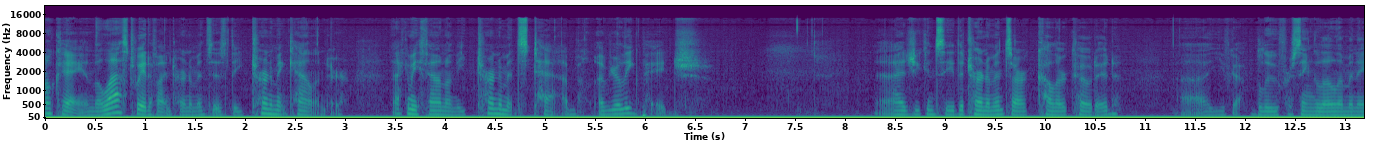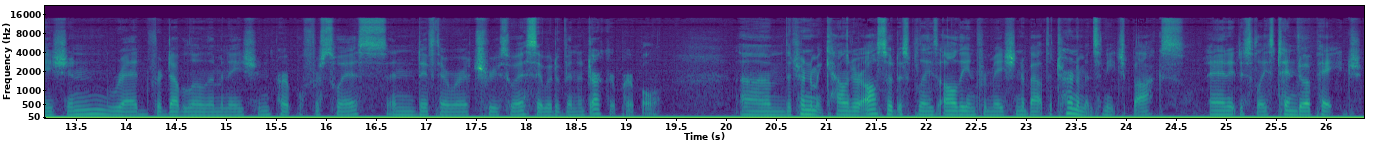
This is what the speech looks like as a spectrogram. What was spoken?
Okay, and the last way to find tournaments is the tournament calendar. That can be found on the Tournaments tab of your league page. As you can see, the tournaments are color-coded. Uh, you've got blue for single elimination, red for double elimination, purple for Swiss, and if there were a true Swiss, it would have been a darker purple. Um, the tournament calendar also displays all the information about the tournaments in each box, and it displays 10 to a page.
